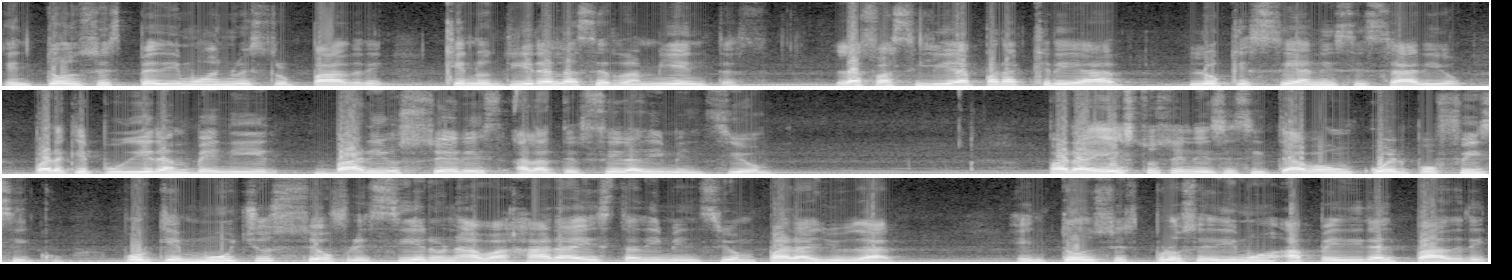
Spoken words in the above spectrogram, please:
Entonces pedimos a nuestro Padre que nos diera las herramientas, la facilidad para crear lo que sea necesario para que pudieran venir varios seres a la tercera dimensión. Para esto se necesitaba un cuerpo físico, porque muchos se ofrecieron a bajar a esta dimensión para ayudar. Entonces procedimos a pedir al Padre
